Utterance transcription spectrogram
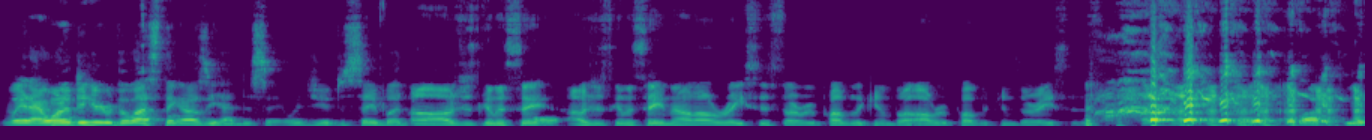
Wait, I wanted to hear the last thing Ozzy had to say. What did you have to say, bud? Oh, I was just gonna say. I was just gonna say. Not all racists are Republican, but all Republicans are racist. Fuck you.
